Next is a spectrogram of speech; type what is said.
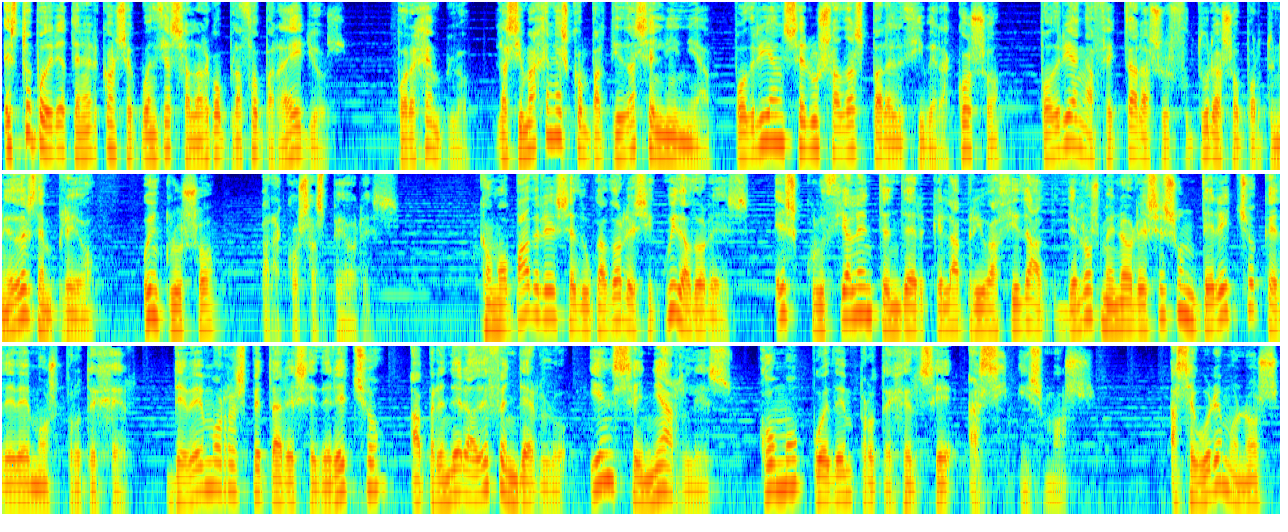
Esto podría tener consecuencias a largo plazo para ellos. Por ejemplo, las imágenes compartidas en línea podrían ser usadas para el ciberacoso, podrían afectar a sus futuras oportunidades de empleo o incluso para cosas peores. Como padres, educadores y cuidadores, es crucial entender que la privacidad de los menores es un derecho que debemos proteger. Debemos respetar ese derecho, aprender a defenderlo y enseñarles cómo pueden protegerse a sí mismos. Asegurémonos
